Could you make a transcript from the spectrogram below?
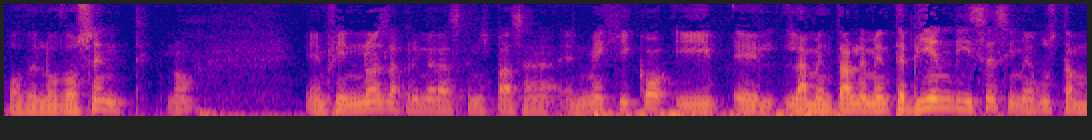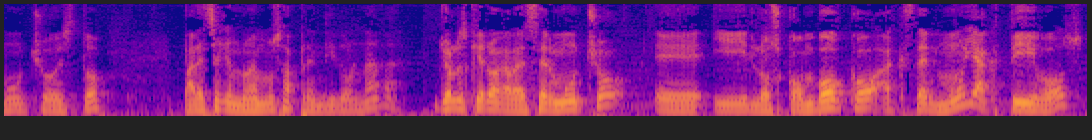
o de lo docente, ¿no? En fin, no es la primera vez que nos pasa en México y eh, lamentablemente, bien dices, y me gusta mucho esto, parece que no hemos aprendido nada. Yo les quiero agradecer mucho eh, y los convoco a que estén muy activos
